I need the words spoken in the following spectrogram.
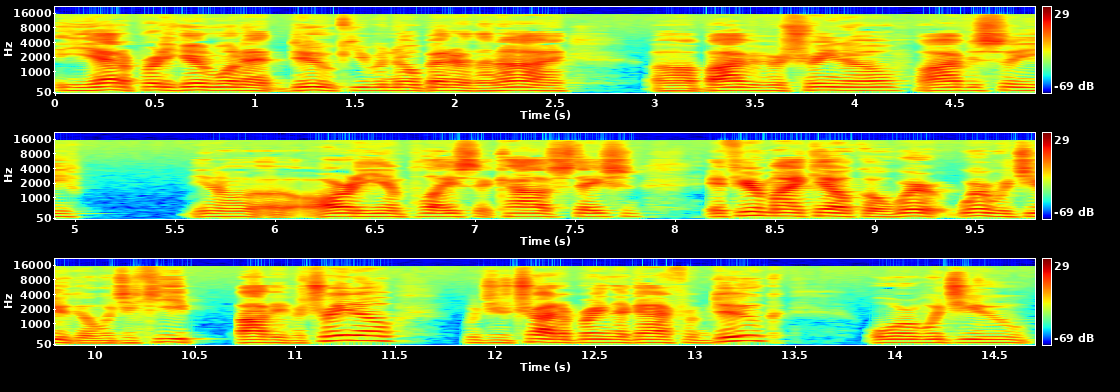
he had a pretty good one at Duke. You would know better than I. Uh, Bobby Petrino, obviously, you know, uh, already in place at College Station. If you're Mike Elko, where where would you go? Would you keep Bobby Petrino? Would you try to bring the guy from Duke, or would you?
